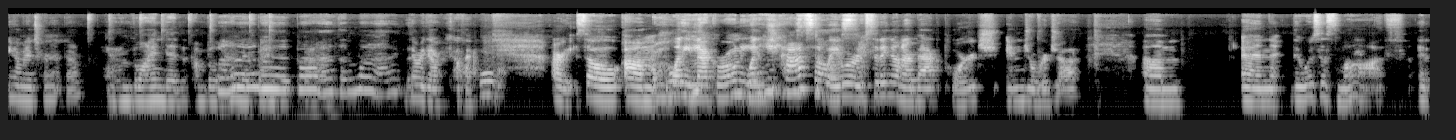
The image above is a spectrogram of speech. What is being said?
you want me to turn it down I'm blinded. I'm blinded by the light. There we go. Okay. All right. So um when he, macaroni. when he passed away, we were sitting on our back porch in Georgia. Um and there was this moth. And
